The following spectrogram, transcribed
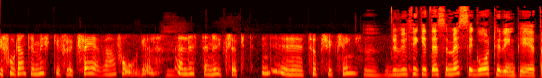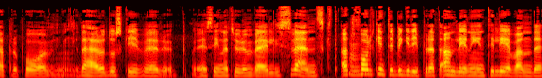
Det fordrar inte mycket för att kväva en fågel. Mm. En liten nykläckt eh, tuppkyckling. Mm. Du, vi fick ett sms igår till Ring P1 apropå mm, det här och då skriver eh, signaturen Välj svenskt. Att mm. folk inte begriper att anledningen till levande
